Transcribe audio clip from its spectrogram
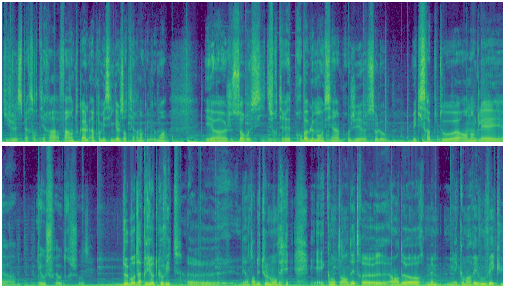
qui, je l'espère, sortira. Enfin, en tout cas, un premier single sortira dans quelques mois. Et euh, je sortirai probablement aussi un projet solo, mais qui sera plutôt en anglais et, où je ferai autre chose deux mots de la période Covid. Euh, bien entendu, tout le monde est, content d'être euh, en dehors, mais, comment avez-vous vécu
